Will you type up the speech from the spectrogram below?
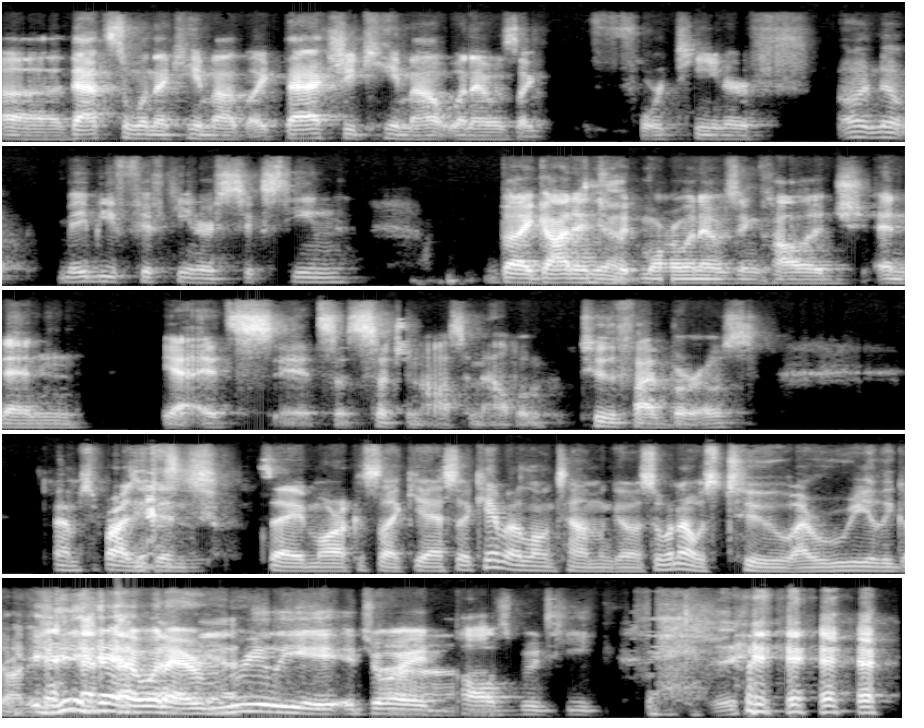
Uh, that's the one that came out. Like that actually came out when I was like 14 or oh no, maybe 15 or 16. But I got into Yeah. it more when I was in college, and then yeah, it's it's a, such an awesome album. "To the Five Boroughs." I'm surprised you didn't say Marcus. Like, yeah, so it came out a long time ago. So when I was two, I really got it. yeah, when I Yeah. really enjoyed Uh, Paul's Boutique. And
